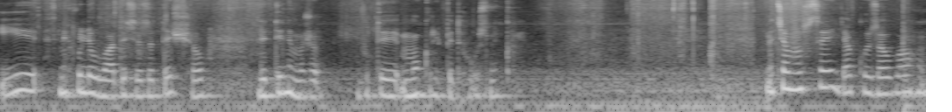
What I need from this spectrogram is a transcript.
і не хвилюватися за те, що дитини може бути мокрий підгузник. На цьому все. Дякую за увагу.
